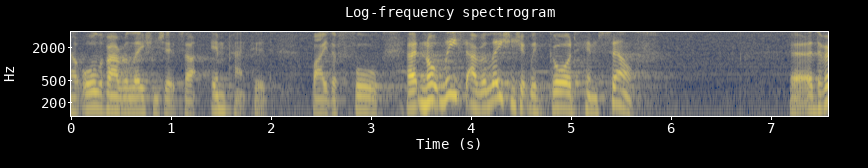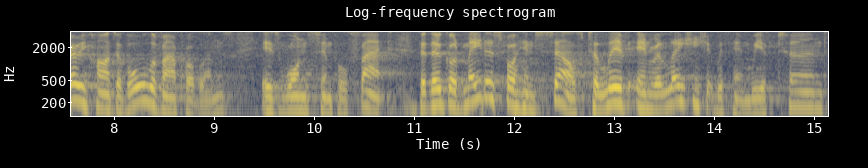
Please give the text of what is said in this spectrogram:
Now, all of our relationships are impacted by the fall, uh, not least our relationship with God Himself. Uh, at the very heart of all of our problems is one simple fact that though God made us for Himself to live in relationship with Him, we have turned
